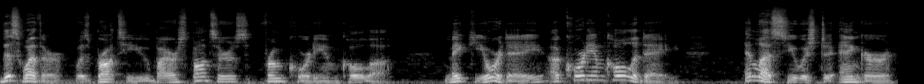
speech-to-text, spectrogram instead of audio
This weather was brought to you by our sponsors from Cordium Cola. Make your day a Cordium Cola day, unless you wish to anger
